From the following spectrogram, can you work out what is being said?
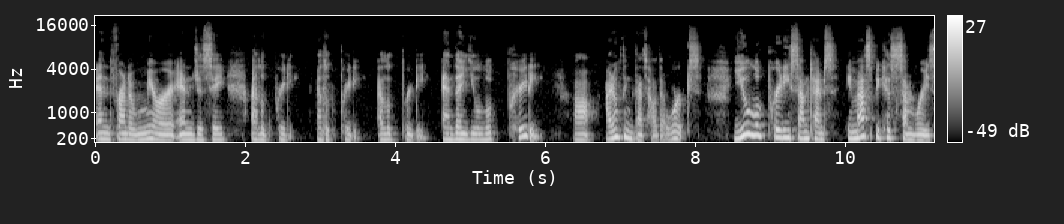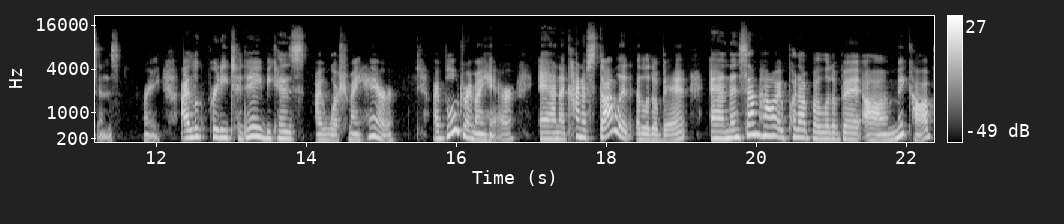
in front of a mirror and just say, I look pretty, I look pretty, I look pretty, and then you look pretty. Uh, I don't think that's how that works. You look pretty sometimes, it must because some reasons right? I look pretty today because I wash my hair. I blow dry my hair and I kind of style it a little bit, and then somehow I put up a little bit uh, makeup,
